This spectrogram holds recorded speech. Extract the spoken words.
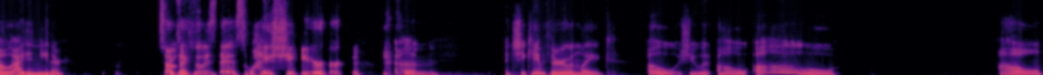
oh, I didn't either. So I was like, who is this? Why is she here? Um, and she came through and like, oh, she was, oh, oh, oh,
